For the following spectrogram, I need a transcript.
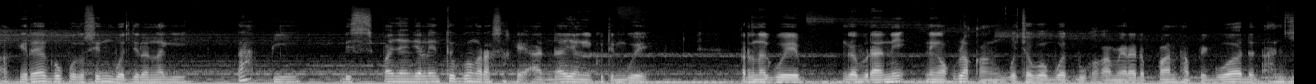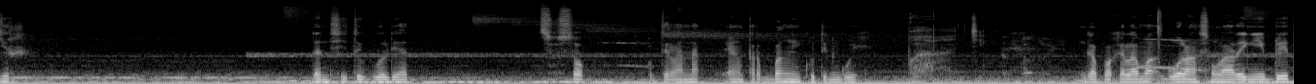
Akhirnya gue putusin buat jalan lagi. Tapi di sepanjang jalan itu gue ngerasa kayak ada yang ngikutin gue. Karena gue nggak berani nengok belakang Gue coba buat buka kamera depan HP gue dan anjir. Dan situ gue lihat sosok kuntilanak yang terbang ngikutin gue. Wah, anjing. nggak pakai lama gue langsung lari ngibrit.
